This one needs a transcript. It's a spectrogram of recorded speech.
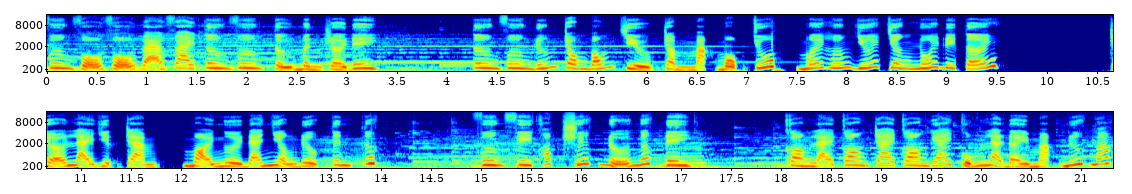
Vương vỗ vỗ vả vai Tương Vương tự mình rời đi. Tương Vương đứng trong bóng chiều trầm mặt một chút, mới hướng dưới chân núi đi tới. Trở lại dịch trạm, mọi người đã nhận được tin tức. Vương Phi khóc suýt nửa ngất đi. Còn lại con trai con gái cũng là đầy mặt nước mắt.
